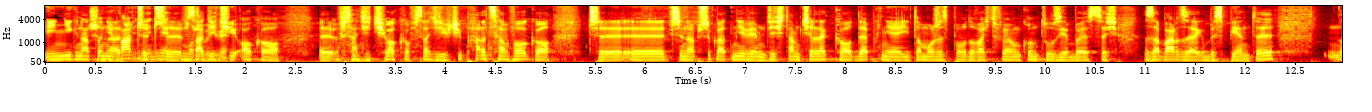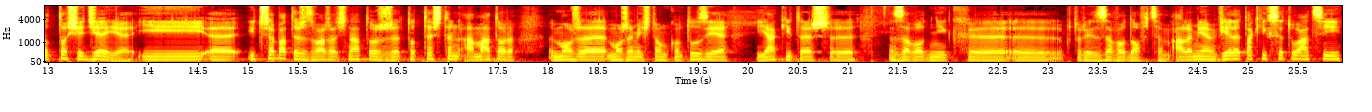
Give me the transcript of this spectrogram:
I nikt na Czy to nie patrzy, nie- nie- czy wsadzi być ci oko, y, wsadzi ci oko, wsadzi ci palca w oko, czy, y, czy na przykład, nie wiem, gdzieś tam cię lekko odepchnie i to może spowodować twoją kontuzję, bo jesteś za bardzo jakby spięty. No to się dzieje i, y, i trzeba też zważać na to, że to też ten amator może, może mieć tą kontuzję, jak i też y, zawodnik, y, y, który jest zawodowcem. Ale miałem wiele takich sytuacji,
